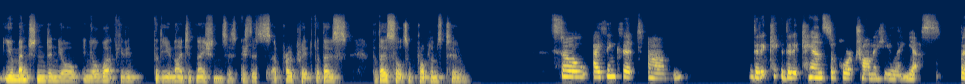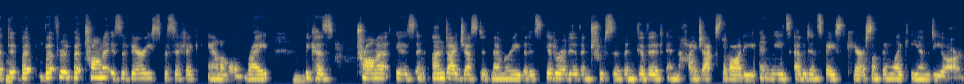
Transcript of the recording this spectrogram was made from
you mentioned in your in your work for the United Nations. Is is this appropriate for those for those sorts of problems too? So I think that um, that it that it can support trauma healing. Yes, but the, but but for, but trauma is a very specific animal, right? Mm. Because trauma is an undigested memory that is iterative, intrusive, and vivid, and hijacks the body and needs evidence-based care, something like EMDR.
